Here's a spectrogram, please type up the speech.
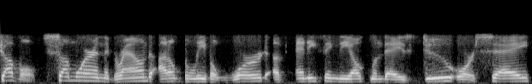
shovel somewhere in the ground, I don't believe a word of anything the Oakland A's do or say.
